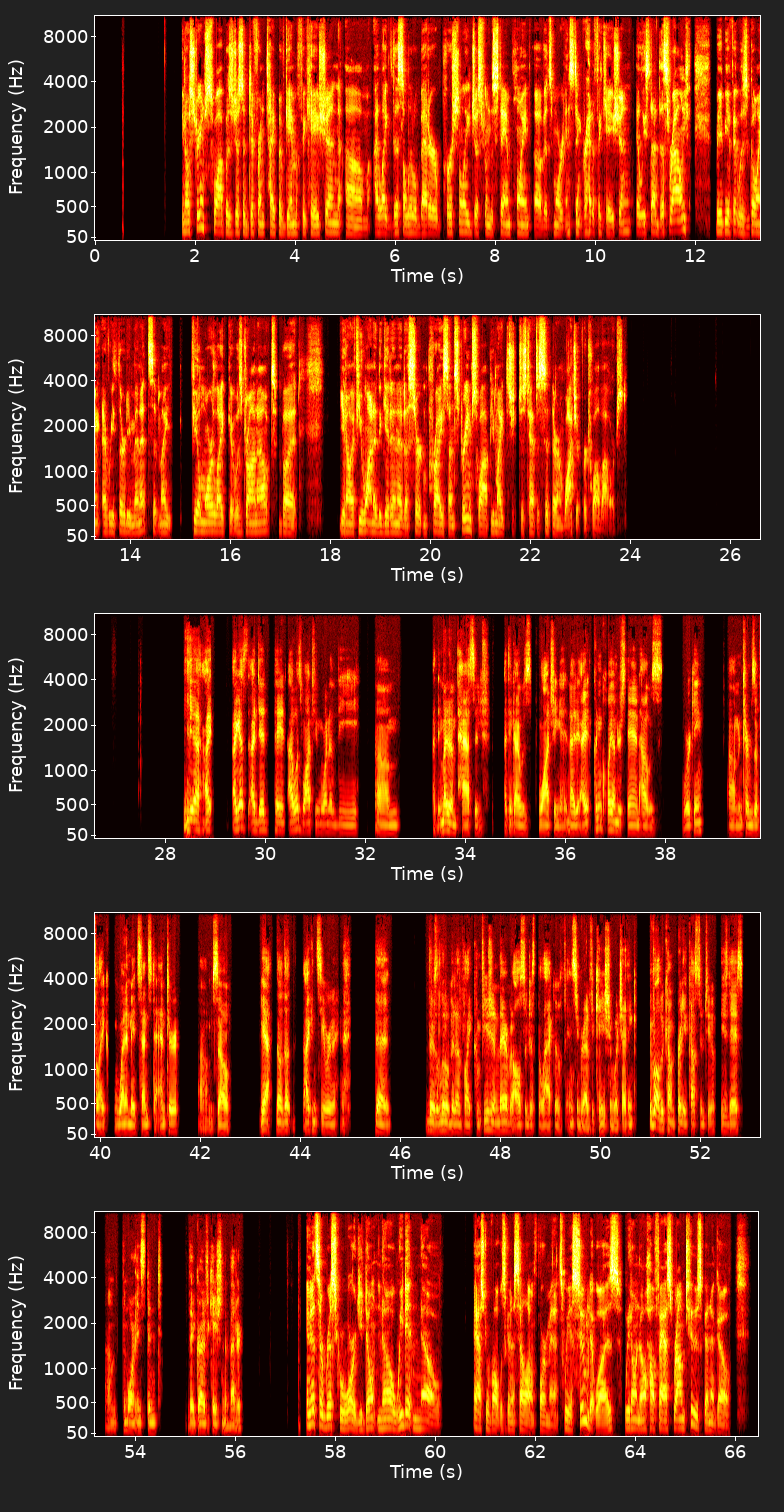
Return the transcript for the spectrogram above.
You know, StreamSwap was just a different type of gamification. Um, I like this a little better personally, just from the standpoint of it's more instant gratification, at least on this round. Maybe if it was going every 30 minutes, it might feel more like it was drawn out. But, you know, if you wanted to get in at a certain price on StreamSwap, you might just have to sit there and watch it for 12 hours. Yeah, I, I guess I did pay. I was watching one of the. Um, I think it might have been Passage. I think I was watching it, and I, I couldn't quite understand how it was working, um, in terms of like when it made sense to enter. Um, so, yeah, no, the, I can see where the there's a little bit of like confusion there, but also just the lack of instant gratification, which I think we've all become pretty accustomed to these days. Um, the more instant the gratification, the better. And it's a risk reward. You don't know. We didn't know Astrovault was going to sell out in four minutes. We assumed it was. We don't know how fast round two is going to go.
